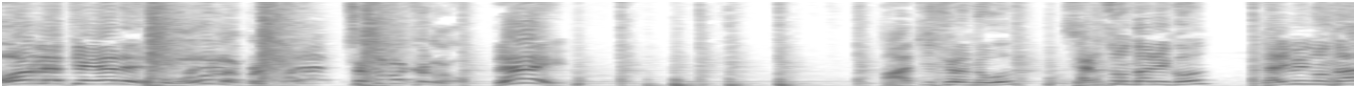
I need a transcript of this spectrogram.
ఓవర్ ల్యాప్ చేయాలి రేయ్! ఆర్టిస్ట్ నువ్వు? సెన్స్ ఉందా నీకు? టైమింగ్ ఉందా?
